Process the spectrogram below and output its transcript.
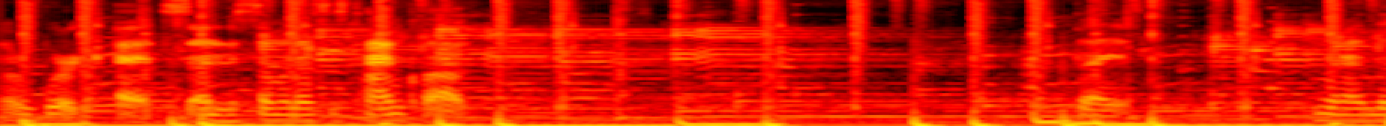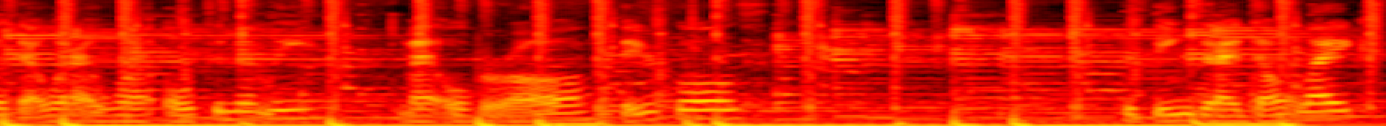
or work at someone else's time clock but when I look at what I want ultimately, my overall bigger goals, the things that I don't like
